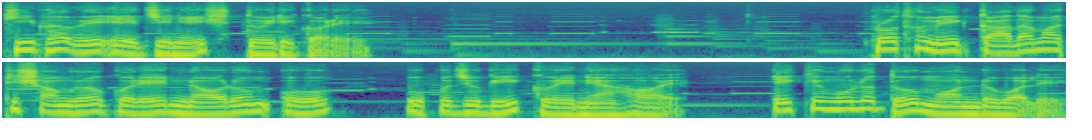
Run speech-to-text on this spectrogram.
কীভাবে এ জিনিস তৈরি করে? প্রথমে কাদামাটি সংগ্রহ করে নরম ও উপযোগী করে নেওয়া হয়। একে মূলত মণ্ড বলে।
